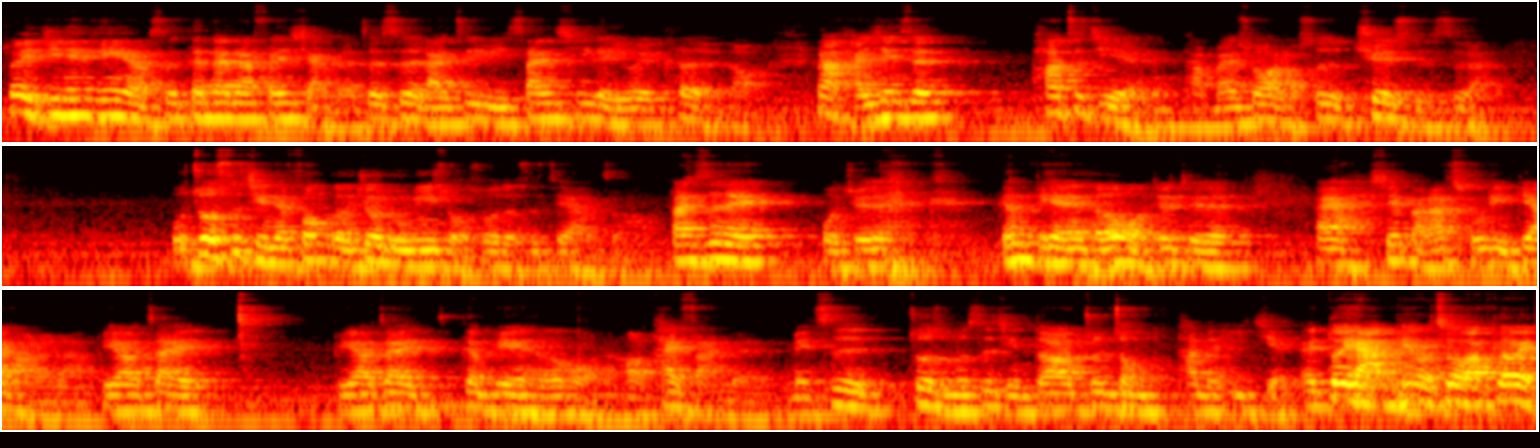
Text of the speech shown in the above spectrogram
所以今天天意老师跟大家分享的，这是来自于山西的一位客人哦。那韩先生他自己也很坦白说，老师确实是啊，我做事情的风格就如你所说的是这样子哦。但是呢，我觉得 跟别人合伙就觉得，哎呀，先把它处理掉好了啦，不要再不要再跟别人合伙了哦，太烦了。每次做什么事情都要尊重他的意见。哎，对呀，没有错啊，各位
